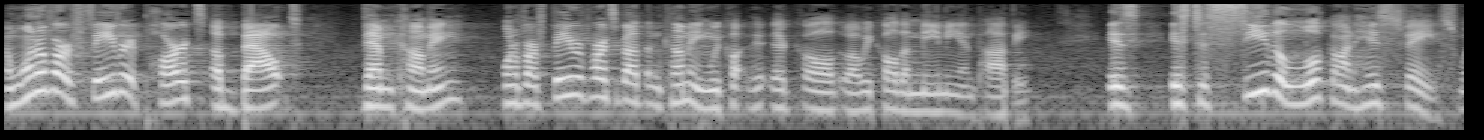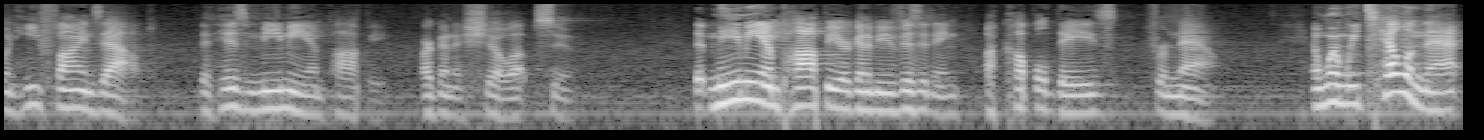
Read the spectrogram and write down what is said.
And one of our favorite parts about them coming one of our favorite parts about them coming, we call, they're called, well, we call them Mimi and Poppy, is, is to see the look on his face when he finds out that his Mimi and Poppy are going to show up soon. That Mimi and Poppy are going to be visiting a couple days from now. And when we tell him that,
